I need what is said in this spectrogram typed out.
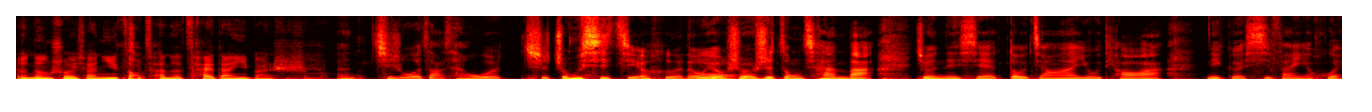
呃，能说一下你早餐的菜单一般是什么？嗯，其实我早餐我是中西结合的，我哦有时候是中餐吧，就那些豆浆啊、油条啊，那个稀饭也会，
